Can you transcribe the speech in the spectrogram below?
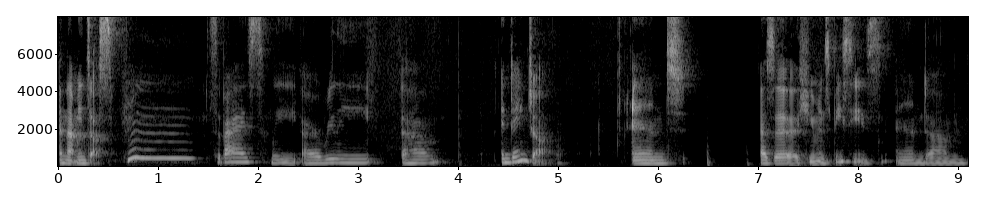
and that means us. Surprise, we are really um, in danger. And as a human species, and um,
